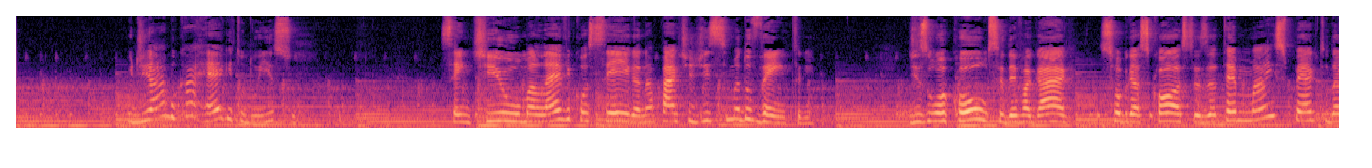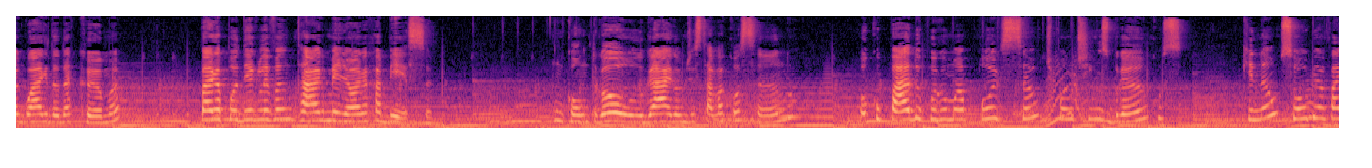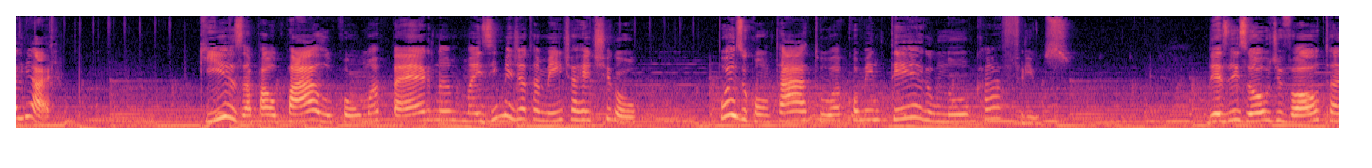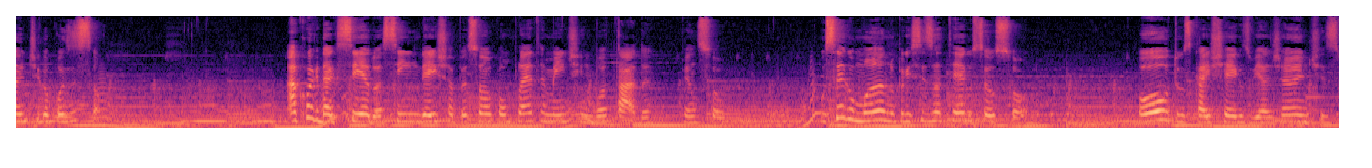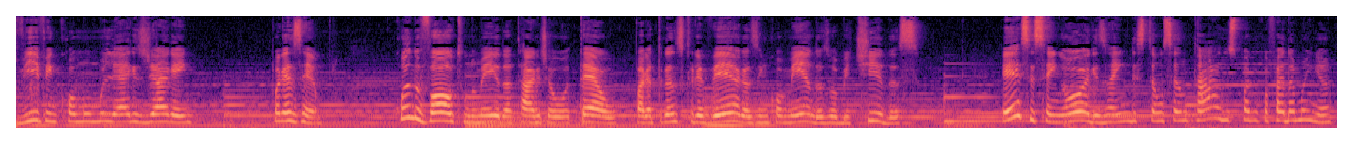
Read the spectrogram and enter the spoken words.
O diabo carregue tudo isso. Sentiu uma leve coceira na parte de cima do ventre. Deslocou-se devagar sobre as costas até mais perto da guarda da cama para poder levantar melhor a cabeça. Encontrou o lugar onde estava coçando ocupado por uma porção de pontinhos brancos que não soube avaliar. Quis apalpá-lo com uma perna, mas imediatamente a retirou, pois o contato a cometeram no calafrios. Deslizou de volta à antiga posição. Acordar cedo assim deixa a pessoa completamente embotada, pensou. O ser humano precisa ter o seu sono. Outros caixeiros viajantes vivem como mulheres de harém. Por exemplo, quando volto no meio da tarde ao hotel para transcrever as encomendas obtidas, esses senhores ainda estão sentados para o café da manhã.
